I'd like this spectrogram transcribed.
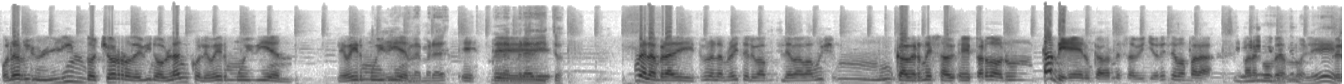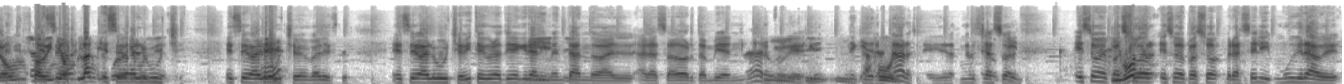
ponerle un lindo chorro de vino blanco, le va a ir muy bien le va a ir muy bien. Un, este, alambradito. Un alambradito, un alambradito le va, le va, muy, un, un cabernet, eh, perdón, un, también un cabernet sauvignon, ese más para, para comerlo. pero un sauvignon blanco. Ese va al buche, ese va al ¿Eh? buche me parece. Ese va al buche, viste que uno tiene que ir alimentando Al, al, asador también. Claro, porque tiene que hidratarse. Muchas horas. Eso me pasó, eso me pasó, Braceli, muy grave.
